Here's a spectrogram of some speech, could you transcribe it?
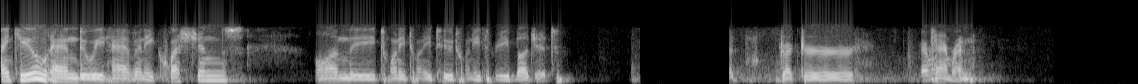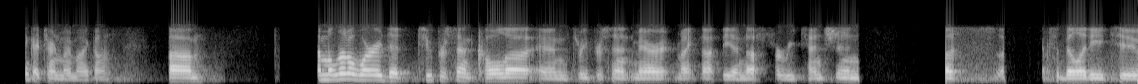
Thank you. And do we have any questions on the 2022-23 budget? Uh, Director Cameron? I think I turned my mic on. Um, I'm a little worried that two percent COLA and three percent merit might not be enough for retention, plus flexibility to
